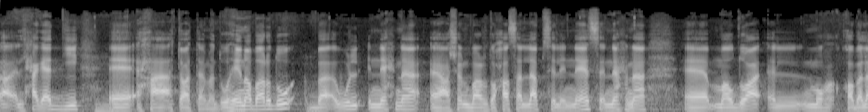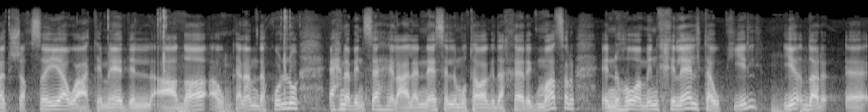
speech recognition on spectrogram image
الحاجات دي آه، هتعتمد. وهنا برضو بقول إن إحنا آه، عشان برضو حصل لبس للناس إن إحنا موضوع المقابلات الشخصية واعتماد الأعضاء أو الكلام ده كله إحنا بنسهل على الناس اللي متواجدة خارج مصر إن هو من خلال توكيل يقدر آه،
